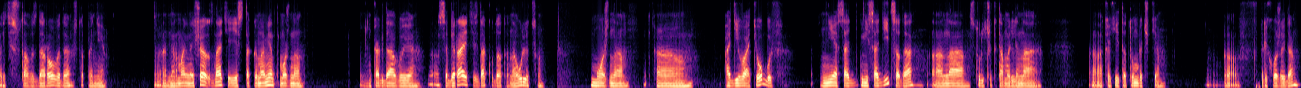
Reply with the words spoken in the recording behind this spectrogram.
эти суставы здоровы, да, чтобы они э, нормально. Еще, знаете, есть такой момент, можно, когда вы собираетесь, да, куда-то на улицу, можно э, одевать обувь не, сад, не садиться, да, а на стульчик там или на а, какие-то тумбочки а, в прихожей, да,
